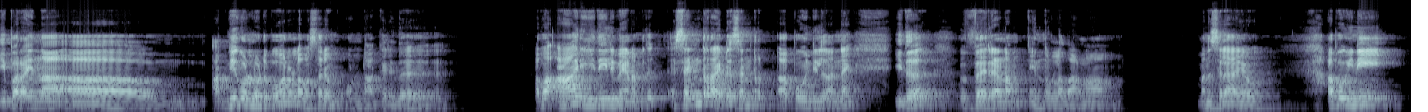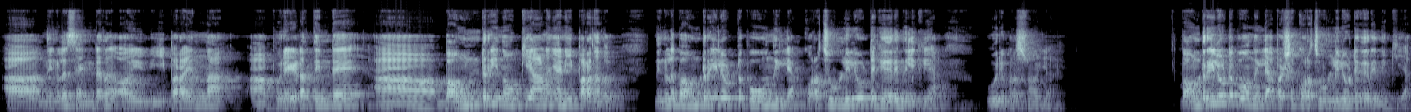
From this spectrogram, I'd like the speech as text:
ഈ പറയുന്ന അഗ്നികോളിലോട്ട് പോകാനുള്ള അവസരം ഉണ്ടാക്കരുത്. അപ്പോൾ ആ രീതിയിൽ വേണം ഇത് സെന്ററായിട്ട് സെന്റർ പോയിന്റിൽ തന്നെ ഇത് വരണം എന്നുള്ളതാണ്. മനസ്സിലായോ? അപ്പോൾ ഇനി നിങ്ങൾ സെന്റർ ഈ പറയുന്ന പുരയിടത്തിന്റെ ബൗണ്ടറി നോക്കിയാണ് ഞാൻ ഈ പറഞ്ഞത്. നിങ്ങൾ ബൗണ്ടറിയിലോട്ട് പോകുന്നില്ല. കുറച്ച് ഉള്ളിലോട്ട് കയറി നിൽക്കുക. ഒരു പ്രശ്നമില്ല ബൗണ്ടറിയിലോട്ട് പോകുന്നില്ല പക്ഷെ കുറച്ച് ഉള്ളിലോട്ട് കയറി നിൽക്കുക.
